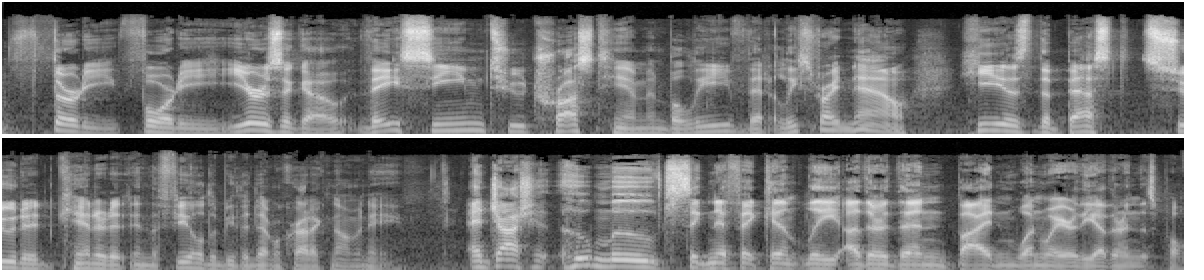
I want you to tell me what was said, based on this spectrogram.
30, 40 years ago, they seem to trust him and believe that, at least right now, he is the best suited candidate in the field to be the Democratic nominee. And Josh, who moved significantly other than Biden one way or the other in this poll?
